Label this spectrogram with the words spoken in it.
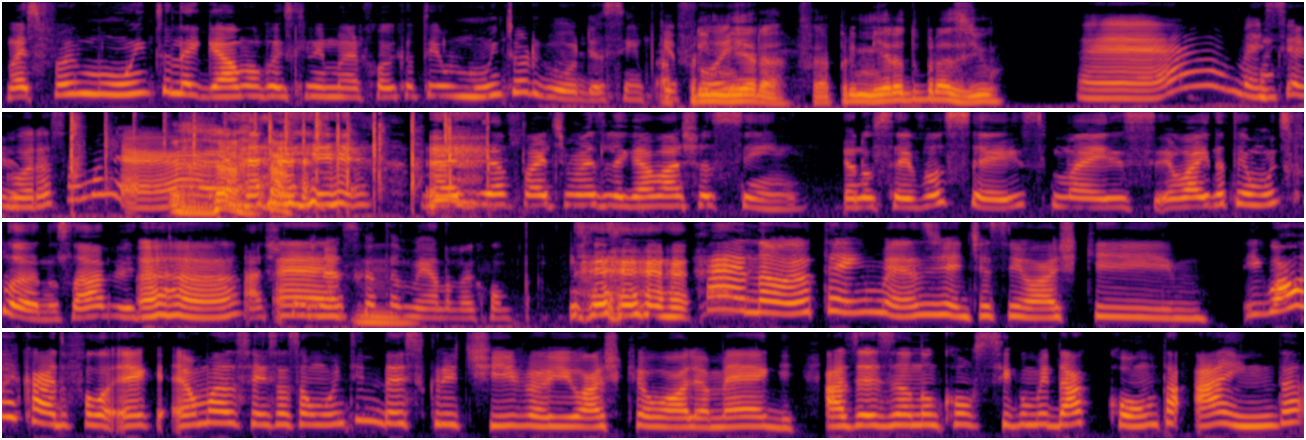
Mas foi muito legal, uma coisa que me marcou e que eu tenho muito orgulho, assim. Porque a primeira, foi... foi a primeira do Brasil. É, bem segura essa mulher. mas a parte mais legal, eu acho assim, eu não sei vocês, mas eu ainda tenho muitos planos, sabe? Uhum, acho que é. a Jéssica hum. também ela vai contar. é, não, eu tenho mesmo, gente. Assim, eu acho que. Igual o Ricardo falou, é, é uma sensação muito indescritível e eu acho que eu olho a Meg, às vezes eu não consigo me dar conta ainda,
